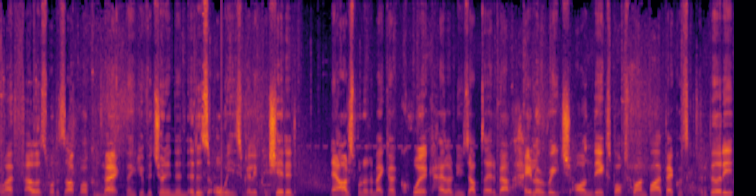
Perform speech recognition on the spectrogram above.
Alright fellas, what is up? Welcome back. Thank you for tuning in. It is always greatly appreciated. Now I just wanted to make a quick Halo news update about Halo Reach on the Xbox One via backwards compatibility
